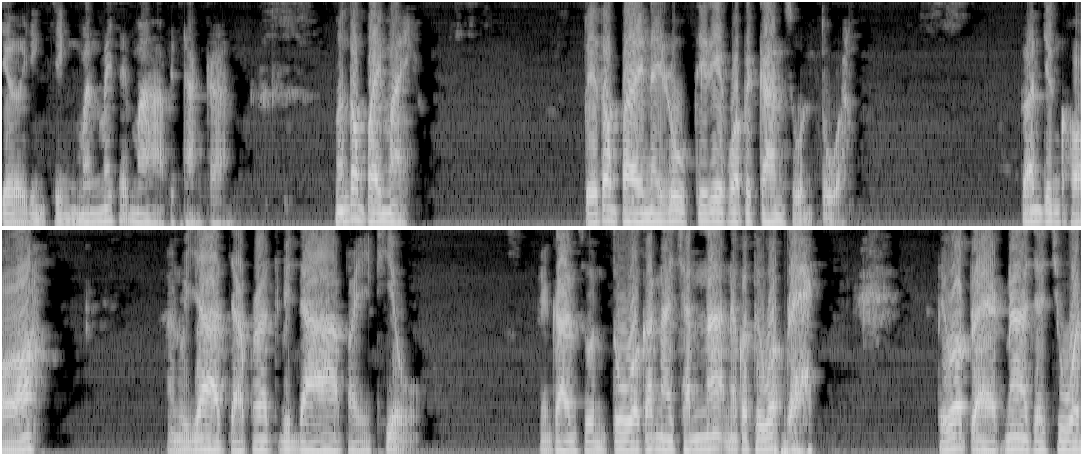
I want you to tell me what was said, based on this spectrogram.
เจอจริง ๆ มันไม่ใช่มาเป็นทางการ มันต้องไปใหม่หรือต้องไปในรูปที่เรียกว่าเป็นการส่วนตัวเพราะนั้นจึงขออนุญาตจากพระราชบิดาไปเที่ยว เป็นการส่วนตัวก็นายชนะนะก็ถือว่าแปลก ถือว่าแปลกน่าจะชวน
